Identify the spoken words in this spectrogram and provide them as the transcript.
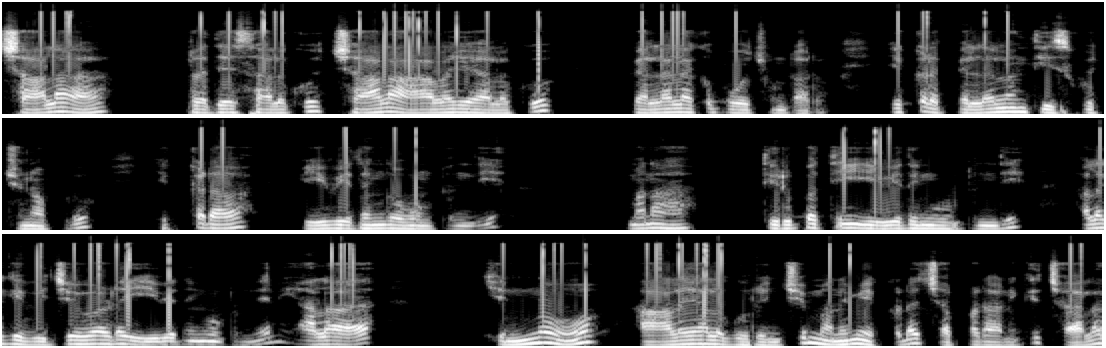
చాలా ప్రదేశాలకు చాలా ఆలయాలకు వెళ్ళలేకపోతుంటారు. ఇక్కడ పిల్లలను తీసుకొచ్చినప్పుడు ఇక్కడ ఈ విధంగా ఉంటుంది. మన తిరుపతి ఈ విధంగా ఉంటుంది. అలాగే విజయవాడ ఈ విధంగా ఉంటుంది అని అలా ఎన్నో ఆలయాల గురించి మనం ఇక్కడ చెప్పడానికి చాలా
